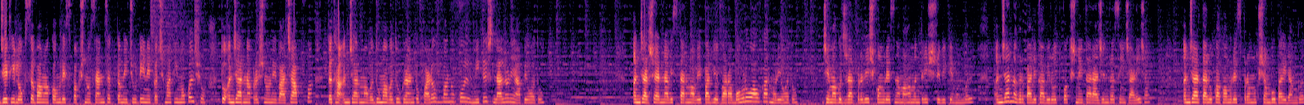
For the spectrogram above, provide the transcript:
જેથી લોકસભામાં કોંગ્રેસ પક્ષનો સાંસદ તમે ચૂંટીને કચ્છમાંથી મોકલશો, તો અંજારના પ્રશ્નોને વાચા આપવા તથા અંજારમાં વધુમાં વધુ ગ્રાન્ટો ફાળવવાનો કોલ નિતેશ લાલણે આપ્યો હતો. અંજાર શહેરના વિસ્તારમાં વેપારીઓ દ્વારા બહોળો આવકાર મળ્યો હતો, જેમાં ગુજરાત પ્રદેશ કોંગ્રેસના મહામંત્રી શ્રી વી કે હુંબલ, અંજાર નગરપાલિકા વિરોધ પક્ષ નેતા રાજેન્દ્રસિંહ જાડેજા, અંજાર તાલુકા કોંગ્રેસ પ્રમુખ શંભુભાઈ ડાંગર,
